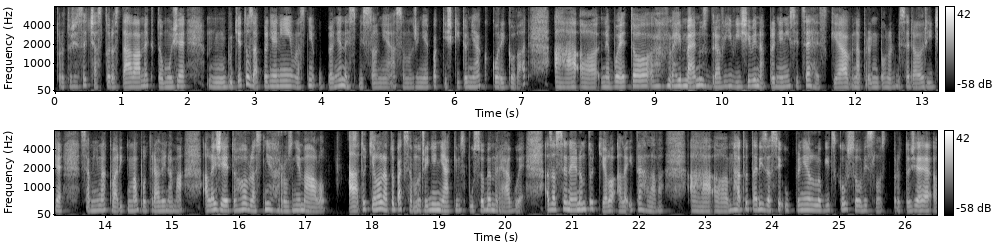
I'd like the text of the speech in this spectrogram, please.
protože se často dostáváme k tomu, že mm, buď je to zaplněný vlastně úplně nesmyslně a samozřejmě je pak těžký to nějak korigovat, a nebo je to ve jménu zdraví výživy naplněný sice hezky a na první pohled by se dalo říct, že samýma kvalitníma potravinama, ale že je toho vlastně hrozně málo. A to tělo na to pak samozřejmě nějakým způsobem reaguje. A zase nejenom to tělo, ale i ta hlava. A uh, má to tady zase úplně logickou souvislost, protože uh,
